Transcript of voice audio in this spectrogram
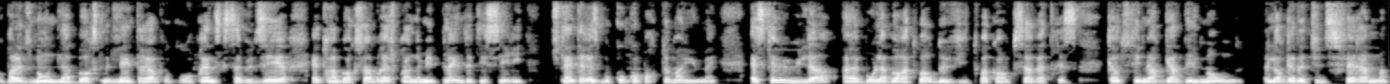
on parlait du monde de la boxe, mais de l'intérieur pour qu'on comprenne ce que ça veut dire, être un boxeur. Bref, je peux en nommer plein de tes séries. Tu t'intéresses beaucoup au comportement humain. Est-ce qu'il y a eu là un beau laboratoire de vie, toi, comme observatrice, quand tu t'es mis à regarder le monde? Le regardais-tu différemment?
